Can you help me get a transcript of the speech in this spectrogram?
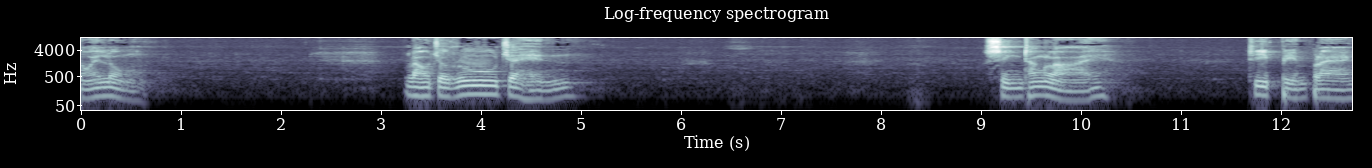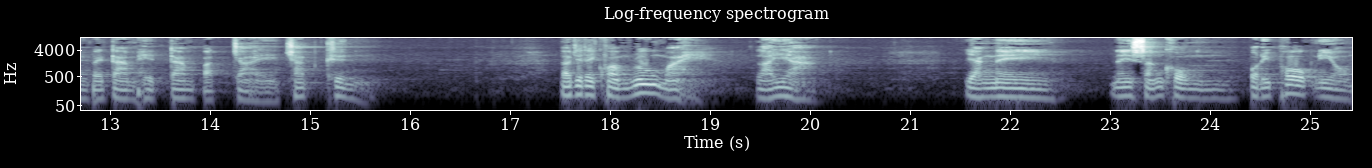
น้อยลง เราจะรู้จะเห็น สิ่งทั้งหลายที่เปลี่ยนแปลงไปตามเหตุตามปัจจัยชัดขึ้น เราจะได้ความรู้ใหม่ หลายอย่าง อย่างในในสังคมบริโภคนิยม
